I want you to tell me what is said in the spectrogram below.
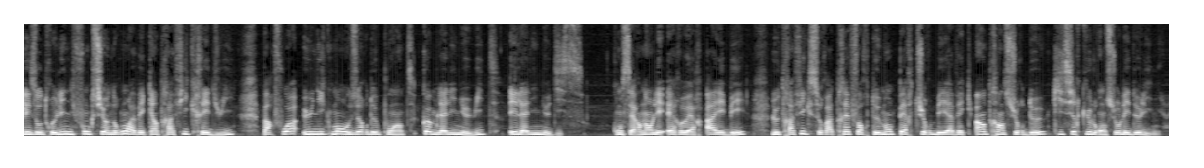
Les autres lignes fonctionneront avec un trafic réduit, parfois uniquement aux heures de pointe, comme la ligne 8 et la ligne 10. Concernant les RER A et B, le trafic sera très fortement perturbé avec un train sur deux qui circuleront sur les deux lignes.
